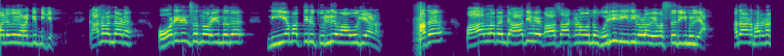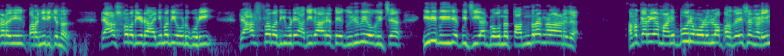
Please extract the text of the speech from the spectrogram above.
പലതും ഇറക്കിപ്പിക്കും. കാരണം എന്താണ്? ഓർഡിനൻസ് എന്ന് പറയുന്നത് നിയമത്തിന് തുല്യമാവുകയാണ്. അത് പാർലമെന്റ് ആദ്യമേ പാസ്സാക്കണമെന്ന് ഒരു രീതിയിലുള്ള വ്യവസ്ഥതയുമില്ല. അതാണ് ഭരണഘടനയിൽ പറഞ്ഞിരിക്കുന്നത്. രാഷ്ട്രപതിയുടെ അനുമതിയോടുകൂടി രാഷ്ട്രപതിയുടെ അധികാരത്തെ ദുരുപയോഗിച്ച് ഇനി ബി ജെ പി ചെയ്യാൻ പോകുന്ന തന്ത്രങ്ങളാണിത്. നമുക്കറിയാം മണിപ്പൂർ പോലുള്ള പ്രദേശങ്ങളിൽ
